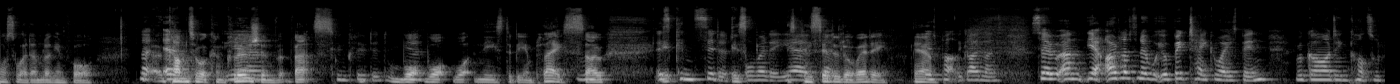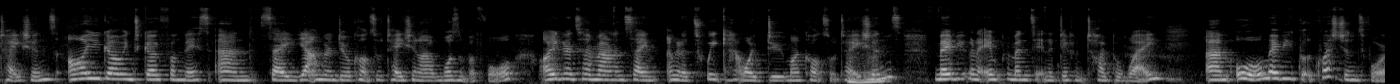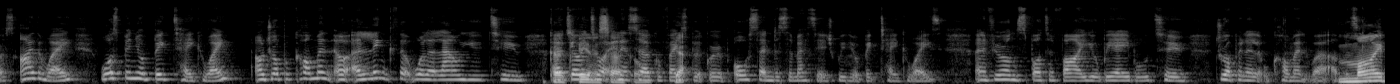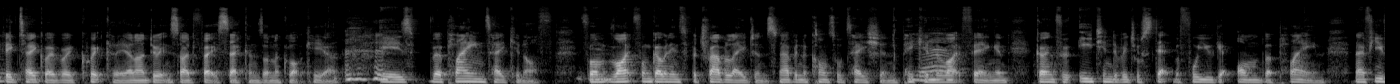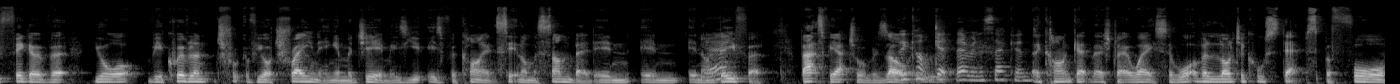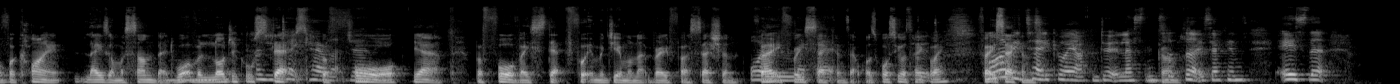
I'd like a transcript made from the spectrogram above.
what's the word I'm looking for? Like, Uh, come uh, to a conclusion yeah. that that's Concluded. what yeah. what what needs to be in place. So It's it- considered it's, already. it's Yeah, considered exactly. already. Yeah. It's part of the guidelines. So, um, yeah, I'd love to know what your big takeaway has been regarding consultations. Are you going to go from this and say, yeah, I'm going to do a consultation I wasn't before? Are you going to turn around and say, I'm going to tweak how I do my consultations? Maybe you're going to implement it in a different type of way. Um, or maybe you've got questions for us. Either way, what's been your big takeaway? I'll drop a comment or a link that will allow you to Go uh, go into Inner our Inner Circle. Circle Yeah. Facebook group or send us a message with your big takeaways. And if you're on Spotify, you'll be able to drop in a little comment where others. My big takeaway very quickly, and I do it inside 30 seconds on the clock here, is the plane taking off. From right from going into the travel agents and having a consultation, picking the right thing and going through each individual step before you get on the plane. Now if you figure that your the equivalent tr- of your training in the gym is you is the client sitting on the sunbed in in in Yeah. Ibiza. That's the actual result. They can't get there in a second. They can't get there straight away. So, what are the logical steps before the client lays on the sunbed? What are the mm. logical How steps care of that before, yeah, before they step foot in the gym on that very first session? Oh, I love Thirty-three it. seconds that was. What's your takeaway? Thirty My seconds. big takeaway, I can do it in less than 30 seconds, is that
